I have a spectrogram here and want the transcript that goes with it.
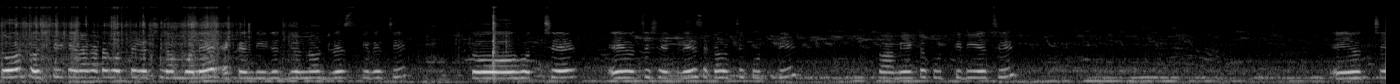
তো ষষ্ঠীর কেনাকাটা করতে গেছিলাম বলে একটা নিজের জন্য ড্রেস কিনেছি। তো হচ্ছে, এই হচ্ছে সেই ড্রেস এটা হচ্ছে কুর্তি। তো আমি একটা কুর্তি নিয়েছি। এই হচ্ছে।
